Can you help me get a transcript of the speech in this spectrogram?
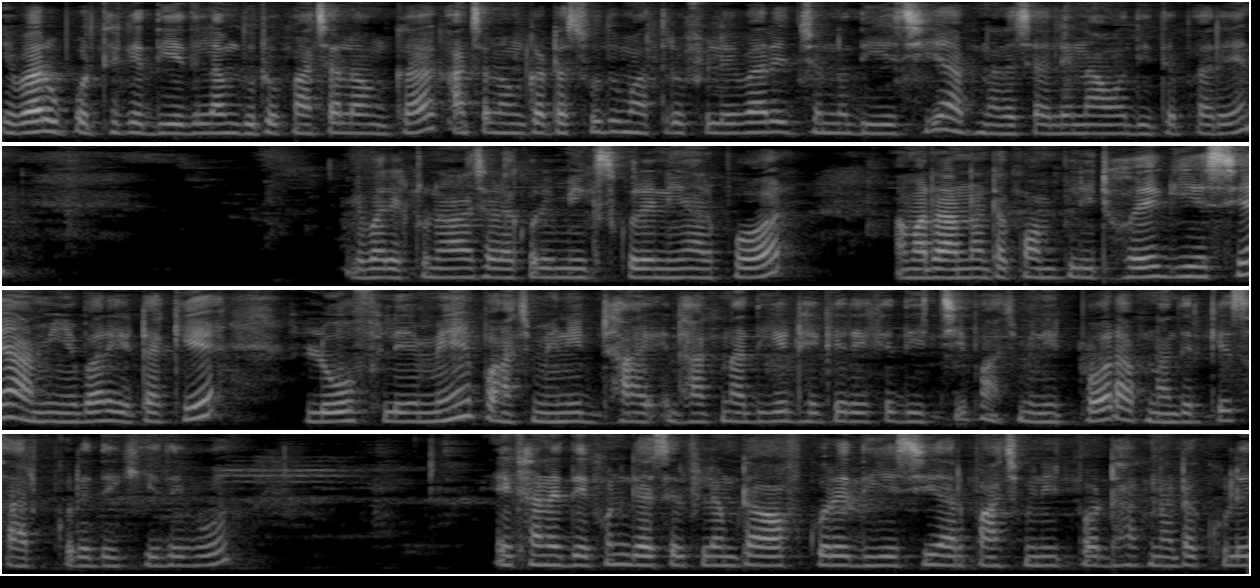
এবার উপর থেকে দিয়ে দিলাম দুটো কাঁচা লঙ্কা। কাঁচা লঙ্কাটা শুধুমাত্র ফ্লেভারের জন্য দিয়েছি, আপনারা চাইলে নাও দিতে পারেন। এবার একটু নাড়াচাড়া করে মিক্স করে নেওয়ার পর আমার রান্নাটা কমপ্লিট হয়ে গিয়েছে। আমি এবার এটাকে লো ফ্লেমে পাঁচ মিনিট ঢাকনা দিয়ে ঢেকে রেখে দিচ্ছি। পাঁচ মিনিট পর আপনাদেরকে সার্ভ করে দেখিয়ে দেব। এখানে দেখুন গ্যাসের ফ্লেমটা অফ করে দিয়েছি আর পাঁচ মিনিট পর ঢাকনাটা খুলে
